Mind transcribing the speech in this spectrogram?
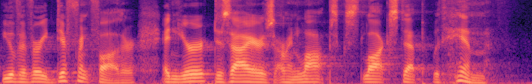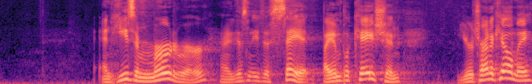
you have a very different father, and your desires are in lockstep with him. And he's a murderer, and he doesn't need to say it. By implication, you're trying to kill me.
